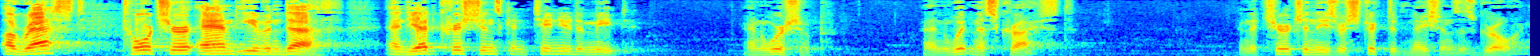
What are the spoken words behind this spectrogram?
arrest, torture, and even death. And yet Christians continue to meet and worship and witness Christ. And the church in these restricted nations is growing.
